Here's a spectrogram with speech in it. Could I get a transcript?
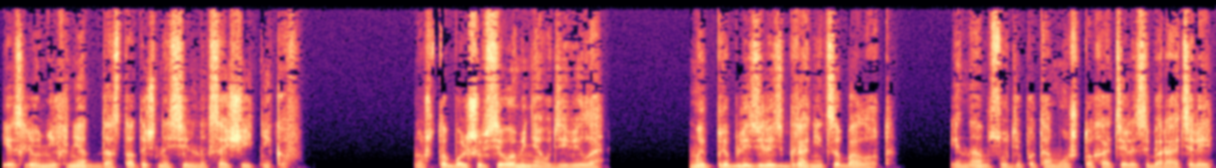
если у них нет достаточно сильных защитников. Но что больше всего меня удивило, мы приблизились к границе болот, и нам, судя по тому, что хотели собиратели,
